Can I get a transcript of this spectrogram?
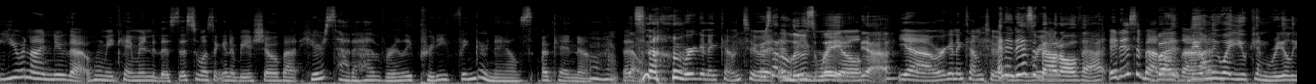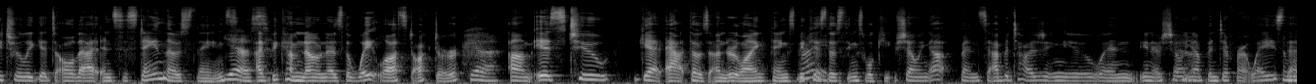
you and I knew that when we came into this. This wasn't going to be a show about here's how to have really pretty fingernails. Okay, no, that's not. We're going to come to Mm-hmm. Here's it how to and lose weight, yeah. yeah, we're going to come to it. and it be is about all that. It is about but all that. the only way you can really truly get to all that and sustain those things, Yes. I've become known as the weight loss doctor. Yeah. um, is to get at those underlying things because Right. those things will keep showing up and sabotaging you and you know showing Yeah. up in different ways And that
